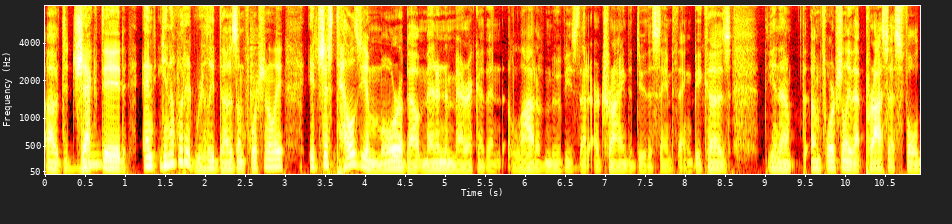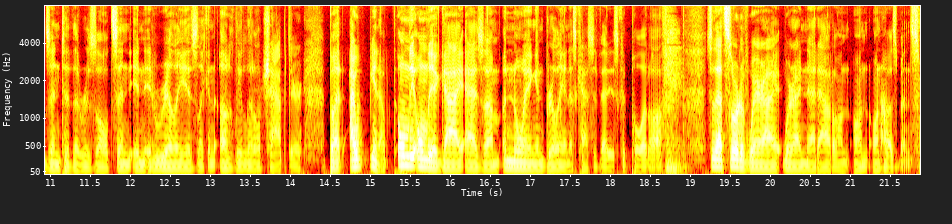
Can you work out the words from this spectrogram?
uh, dejected. And you know what it really does? Unfortunately, it just tells you more about men in America than a lot of movies that are trying to do the same thing because you know, unfortunately, that process folds into the results, and, and it really is like an ugly little chapter. But I, you know, only only a guy as um, annoying and brilliant as Cassavetes could pull it off. So that's sort of where I where I net out on on on husbands.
